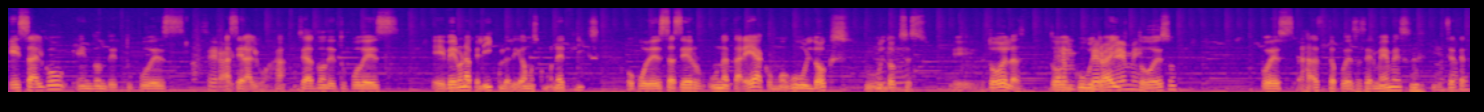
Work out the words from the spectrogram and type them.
es algo en donde tú puedes hacer, algo, o sea donde tú puedes eh, ver una película digamos como Netflix o puedes hacer una tarea como Google Docs Google Docs es eh, todo, las, todo el Google Drive, todo eso, pues hasta puedes hacer memes, etcétera.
